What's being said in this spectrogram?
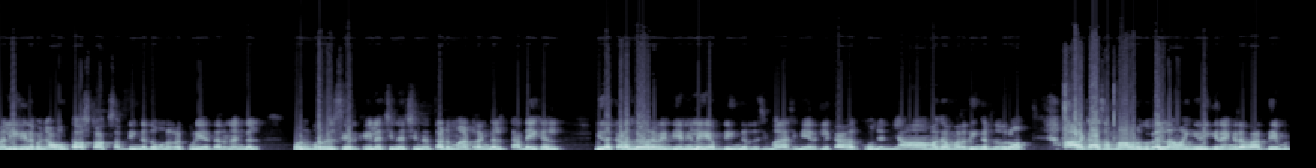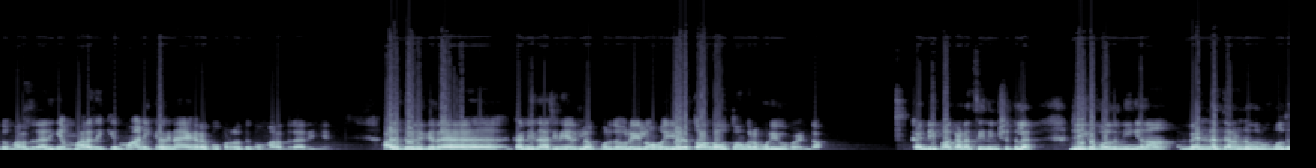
மளிகையில கொஞ்சம் அவுட் ஆஃப் ஸ்டாக்ஸ் அப்படிங்கிறத உணரக்கூடிய தருணங்கள். பொன்பொருள் சேர்க்கையில சின்ன சின்ன தடுமாற்றங்கள் தடைகள் இதை கடந்து வர வேண்டிய நிலை அப்படிங்கிறது சிம்மராசி நேர்களுக்காக இருக்கும். கொஞ்சம் ஞாபக மறதிங்கிறது வரும். அரகாசமா உனக்கு வெள்ளம் வாங்கி வைக்கிறேங்கிற வார்த்தையை மட்டும் மறந்துடாதீங்க. மறதிக்கு மாணிக்க விநாயகரை கூப்பிடுறதுக்கும் மறந்துடாதீங்க. அடுத்து இருக்கிற கன்னிராசி நேர்களை பொறுத்தவரையிலும் எடுத்தோம் கவுத்தோங்கிற முடிவு வேண்டாம். கண்டிப்பா கடைசி நிமிஷத்துல ஜெயிக்க போறது நீங்க தான் வெண்ணை திரண்டு வரும்போது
